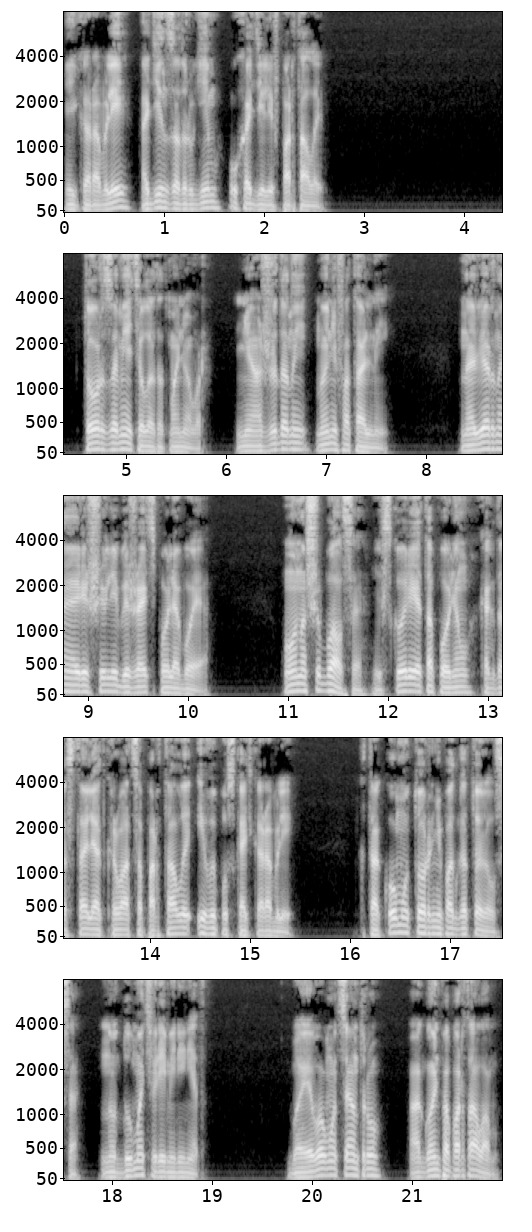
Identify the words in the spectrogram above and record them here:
И корабли один за другим уходили в порталы. Тор заметил этот маневр. Неожиданный, но не фатальный. Наверное, решили бежать с поля боя. Он ошибался, и вскоре это понял, когда стали открываться порталы и выпускать корабли. К такому Тор не подготовился, но думать времени нет. Боевому центру огонь по порталам.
